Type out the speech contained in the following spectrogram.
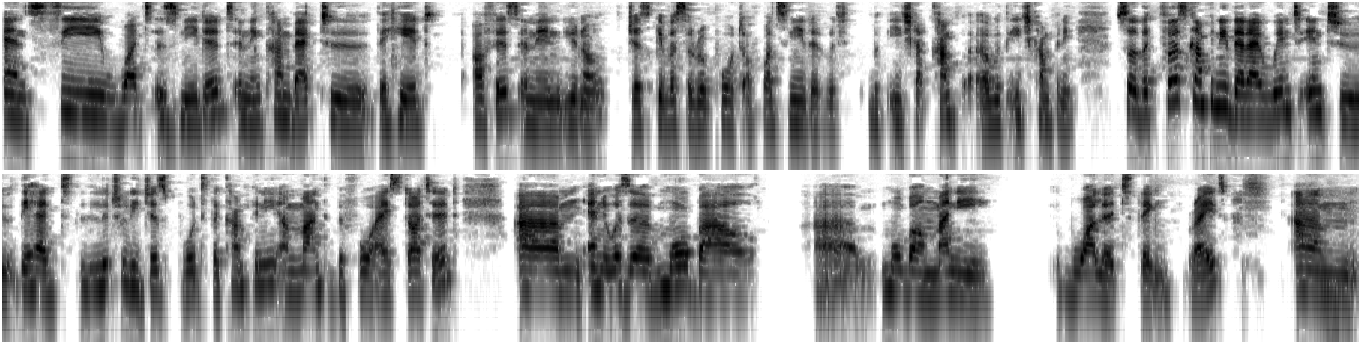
and see what is needed and then come back to the head office and then you know just give us a report of what's needed with with each comp- uh, with each company. So the first company that i went into they had literally just bought the company a month before i started. Um, and it was a mobile uh, mobile money wallet thing right? Um,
